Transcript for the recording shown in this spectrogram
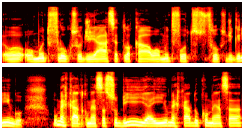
ou, ou, muito fluxo de asset local, ou muito fluxo, de gringo, o mercado começa a subir e aí o mercado começa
